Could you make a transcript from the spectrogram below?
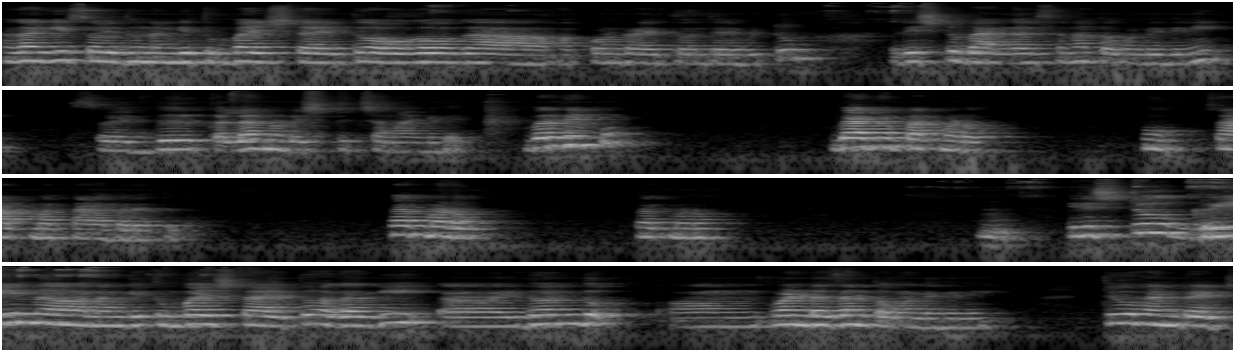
ಹಾಗಾಗಿ ಸೊ ಇದು ನನಗೆ ತುಂಬ ಇಷ್ಟ ಆಯಿತು. ಅವಾಗವಾಗ ಹಾಕ್ಕೊಂಡ್ರಾಯ್ತು ಅಂತ ಹೇಳ್ಬಿಟ್ಟು ಇದಿಷ್ಟು ಬ್ಯಾಂಗಲ್ಸನ್ನು ತೊಗೊಂಡಿದ್ದೀನಿ ಸೊ ಇದ್ರ ಕಲರ್ ನೋಡಿ ಎಷ್ಟು ಚೆನ್ನಾಗಿದೆ. ಬರಬೇಕು? ಬ್ಯಾಗ್ನ ಪ್ಯಾಕ್ ಮಾಡು. ಹ್ಞೂ ಸಾಕು ಮತ್ತು ನಾಳೆ ಬರುತ್ತೆ. ಪ್ಯಾಕ್ ಮಾಡು. ಪ್ಯಾಕ್ ಮಾಡು. ಹ್ಞೂ ಇದಿಷ್ಟು ಗ್ರೀನ್ ನನಗೆ ತುಂಬ ಇಷ್ಟ ಆಯಿತು. ಹಾಗಾಗಿ ಇದೊಂದು ಒನ್ ಡಜನ್ ತೊಗೊಂಡಿದ್ದೀನಿ ಟೂ ಹಂಡ್ರೆಡ್.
